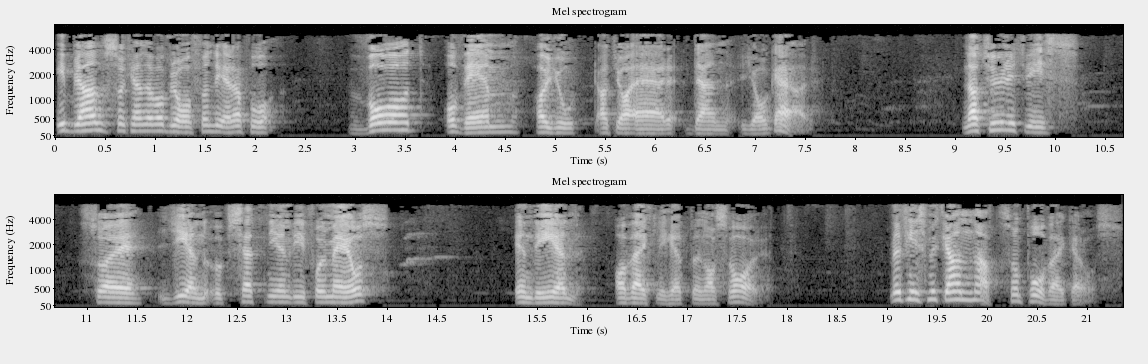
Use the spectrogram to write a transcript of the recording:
Ibland så kan det vara bra att fundera på vad och vem har gjort att jag är den jag är. Naturligtvis så är genuppsättningen vi får med oss en del av verkligheten av svaret. Men det finns mycket annat som påverkar oss.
